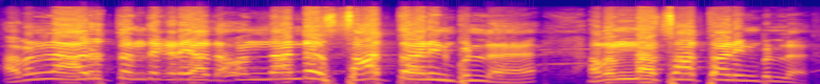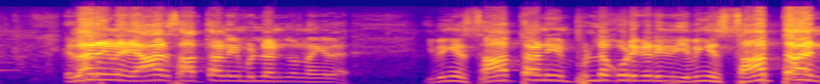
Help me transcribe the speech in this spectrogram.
அவன்லாம் அறுத்தந்த கிடையாது அவன் தான்டா சாத்தானின் பிள்ளை. அவன் தான் சாத்தானின் பிள்ளை. எல்லாரும் யார் சாத்தானின் பிள்ளைன்னு சொன்னாங்க இவங்க சாத்தானின் பிள்ளை கூட கிடையாது இவங்க சாத்தான்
